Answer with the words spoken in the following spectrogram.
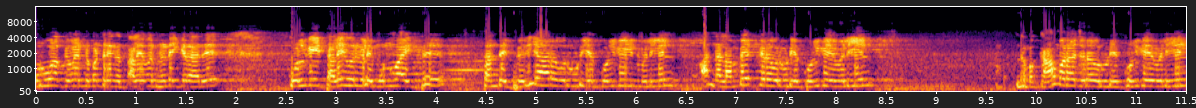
உருவாக்க வேண்டும் என்று எங்கள் தலைவர் நினைக்கிறாரு. கொள்கை தலைவர்களை முன்வைத்து தந்தை பெரியார் அவருடைய கொள்கையின் வெளியில் அண்ணல் அம்பேத்கர் அவருடைய கொள்கை வெளியில் நம்ம காமராஜர் அவருடைய கொள்கை வழியில்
